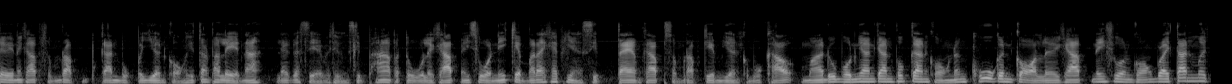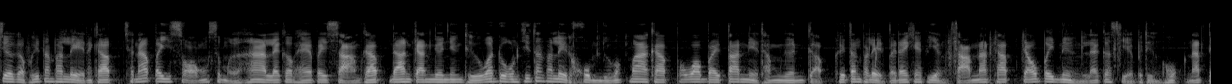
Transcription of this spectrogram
เลยนะครับสำหรับการบุกไปเยือนของทิตันพาเลตนะ และก็เสียไปถึง 15 ประตูเลยครับ ในส่วนนี้เก็บมาได้แค่เพียง 10 แต้มครับสำหรับเกมเยือนของพวกเขา มาดูผลงานการพบกันของทั้งคู่กันก่อนเลยครับ ในส่วนของไบรตันเมื่อเจอกับทิตันพาเลตนะครับ ชนะไป 2 เสมอ 5 และก็แพ้ไป 3 ครับ ด้านการเงินยังถือว่าโดนคริสตันพาเลตข่มอยู่มากๆครับ เพราะว่าไบรตันเนี่ยทำเงินกับคริสตันพาเลตไปได้แค่เพียง 3 นัดครับ เจ้าไป 1 และก็เสียไปถึง 6 นัดเ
